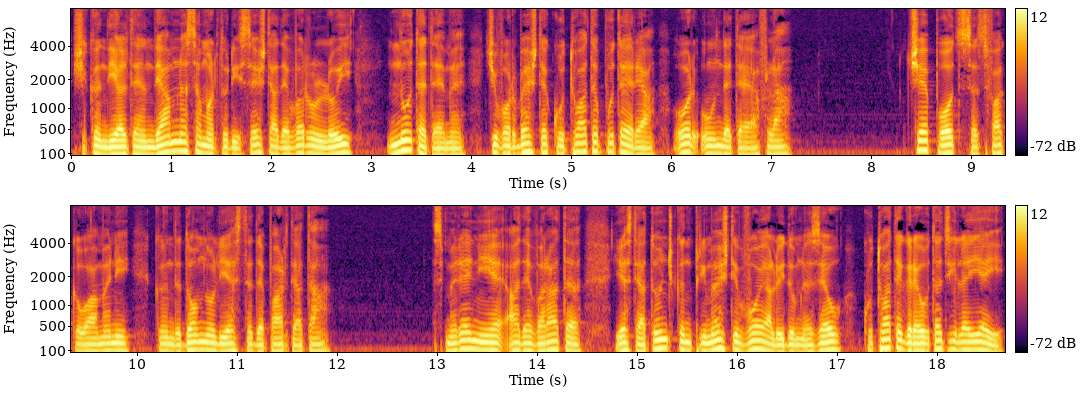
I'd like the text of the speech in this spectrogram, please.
și când El te îndeamnă să mărturisești adevărul Lui, nu te teme, ci vorbește cu toată puterea oriunde te afla. Ce poți să-ți facă oamenii când Domnul este de partea ta? Smerenie adevărată este atunci când primești voia lui Dumnezeu cu toate greutățile ei,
